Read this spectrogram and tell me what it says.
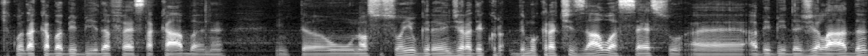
que quando acaba a bebida, a festa acaba, né? Então, o nosso sonho grande era democratizar o acesso é, à bebida gelada,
